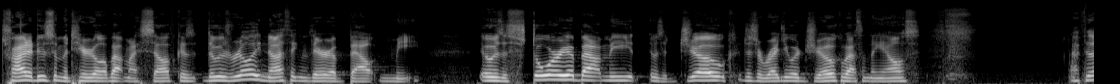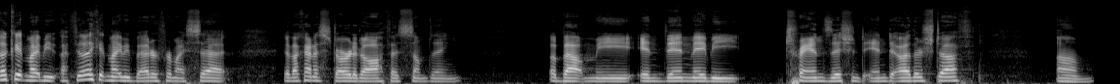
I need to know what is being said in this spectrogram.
try to do some material about myself because there was really nothing there about me. It was a story about me. It was a joke, just a regular joke about something else. I feel like it might be. I feel like it might be better for my set if I kind of started off as something about me and then maybe transitioned into other stuff. Um,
